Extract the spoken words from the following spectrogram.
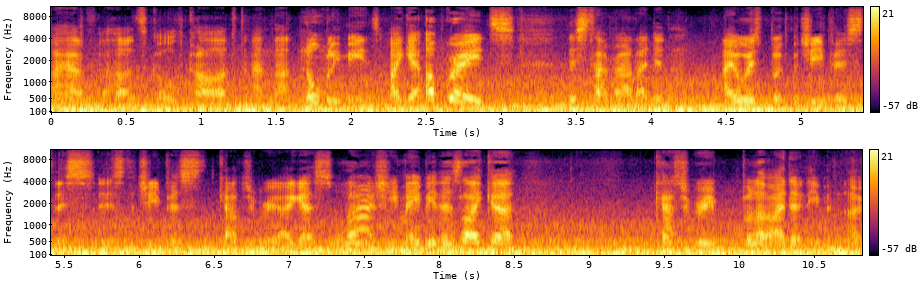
I have a Hertz Gold card, and that normally means I get upgrades. This time around I didn't. I always book the cheapest. This is the cheapest category, I guess. Although actually, maybe there's like a category below, I don't even know.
